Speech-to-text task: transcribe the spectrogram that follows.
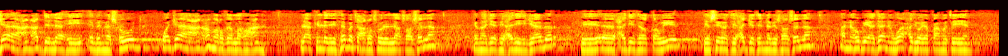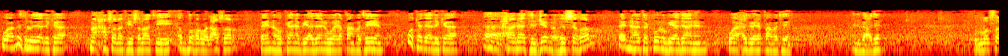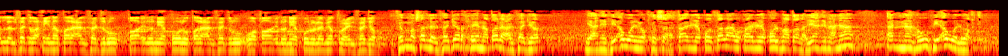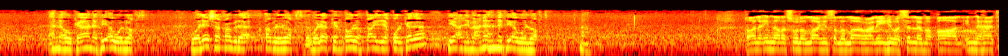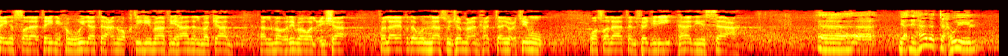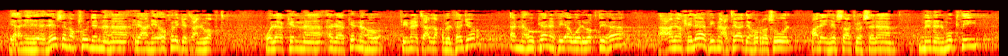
جاء عن عبد الله بن مسعود وجاء عن عمر رضي الله عنه. لكن الذي ثبت عن رسول الله صلى الله عليه وسلم كما جاء في حديث جابر في حديثه الطويل في صفة حجة النبي صلى الله عليه وسلم أنه بأذان واحد وإقامتين. ومثل ذلك ما حصل في صلاة الظهر والعصر فإنه كان بأذان وإقامتين. وكذلك آه، حالات الجمع في السفر فإنها تكون بأذان واحد وإقامتين. اللي بعده. ثم صلى الفجر حين طلع الفجر قائل يقول طلع الفجر وقائل يقول لم يطلع الفجر. ثم صلى الفجر حين طلع الفجر يعني في أول وقت الصلاة قائل يقول طلع وقائل يقول ما طلع يعني معناه أنه في أول وقت أنه كان في أول وقت وليس قبل قبل الوقت ولكن قوله قائل يقول كذا يعني معناه إنه في أول وقت. نعم. قال إن رسول الله صلى الله عليه وسلم قال إن هاتين الصلاتين حولتا عن وقتهما في هذا المكان المغرب والعشاء فلا يقدم الناس جمعا حتى يعتموا وصلاة الفجر هذه الساعة. آه يعني هذا التحويل يعني ليس مقصود أنها يعني أخرجت عن الوقت ولكن لكنه فيما يتعلق بالفجر أنه كان في أول وقتها على خلاف ما اعتاده الرسول عليه الصلاة والسلام من المكث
